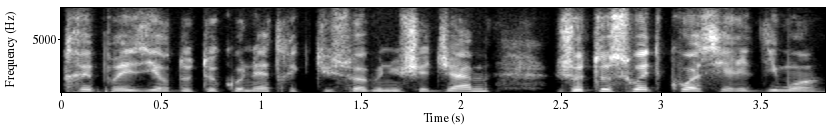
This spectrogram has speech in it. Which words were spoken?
très plaisir de te connaître et que tu sois venu chez Jam. Je te souhaite quoi, Cyril? Dis-moi,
